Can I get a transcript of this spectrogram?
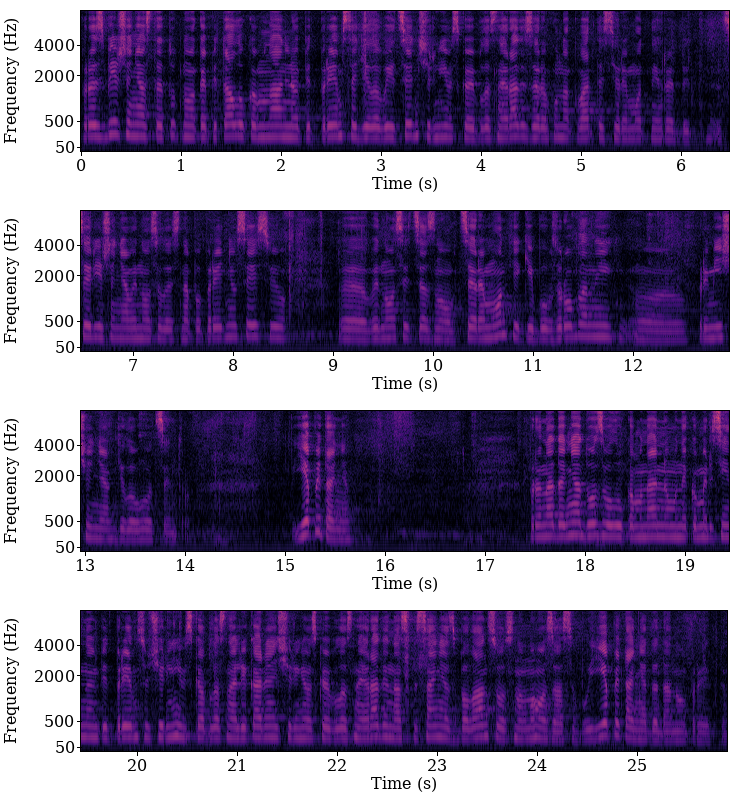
Про збільшення статутного капіталу комунального підприємства Діловий центр Чернігівської обласної ради за рахунок вартості ремонтних робіт. Це рішення виносилось на попередню сесію. е, Виноситься знову. Це ремонт, який був зроблений е, в приміщеннях ділового центру. Є питання? Про надання дозволу комунальному некомерційному підприємству Чернігівська обласна лікарня Чернігівської обласної ради на списання з балансу основного засобу. Є питання до даного проєкту?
